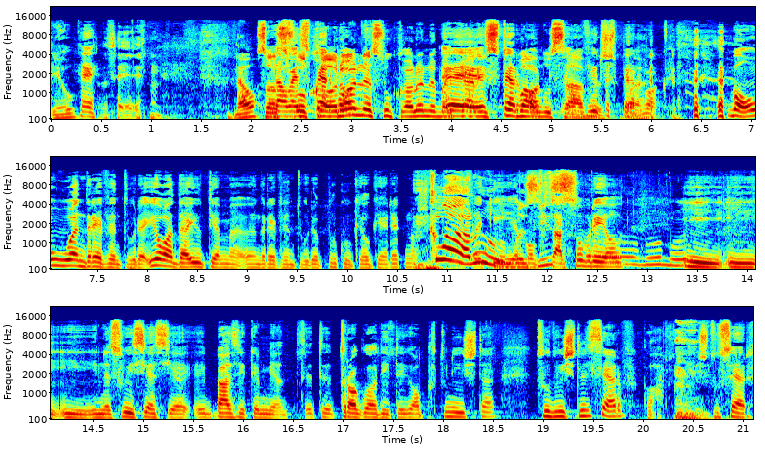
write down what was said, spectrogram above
eu? É. Não? Só Não, se é for Superboc. corona, se o corona marcar em Setúbal no É o sábado. Bom, o André Ventura. Eu odeio o tema André Ventura porque o que ele quer é que nós Claro, estejamos aqui a conversar isso- sobre ele Oh, e, e- e, na sua essência, basicamente, troglodita e oportunista, tudo isto lhe serve, claro, isto serve.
